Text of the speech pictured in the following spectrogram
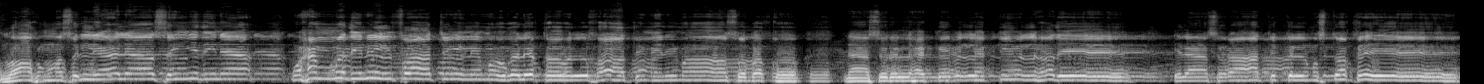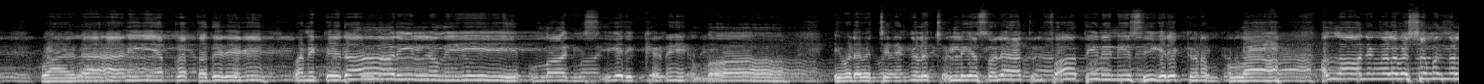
اللهم صل على سيدنا محمد الفاتح لمغلق والخاتم لما سبق. ناصر الحق بالحق والهدي إلى صراطك المستقيم. وعلى حق قدره ومقداره العظيم. الله نسيركني الله ഇവിടെ വെച്ച് ഞങ്ങൾ ചൊല്ലിയ സ്വലാത്തുൽ ഫാത്തിനെ നീ സ്വീകരിക്കണം അല്ലാ അല്ലാ ഞങ്ങളെ വിഷമങ്ങൾ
